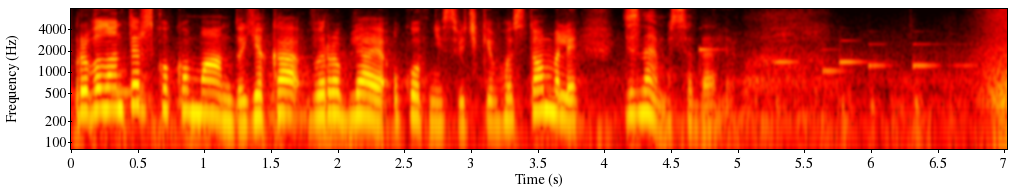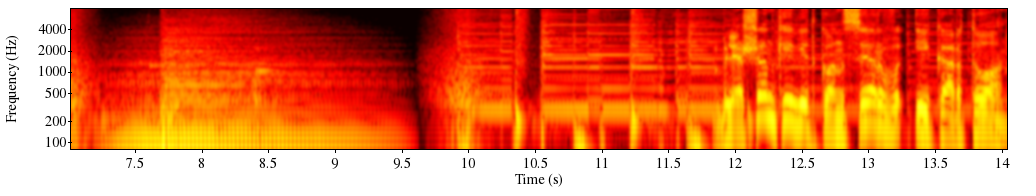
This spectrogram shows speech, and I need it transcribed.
Про волонтерську команду, яка виробляє окопні свічки в Гостомелі, дізнаємося далі. Бляшанки від консерв і картон.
